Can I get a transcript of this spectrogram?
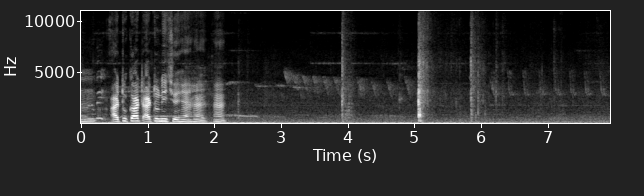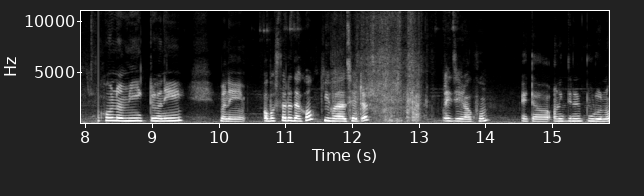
হুম আটু কাট আটু নিচে হ্যাঁ হ্যাঁ হ্যাঁ। এখন আমি একটুখানি মানে অবস্থাটা দেখো, কি হয়ে আছে এটার। এই যে এরকম, এটা অনেক দিনের পুরনো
